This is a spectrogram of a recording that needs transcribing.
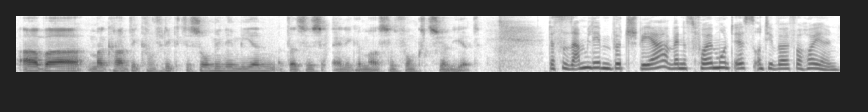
aber man kann die Konflikte so minimieren, dass es einigermaßen funktioniert. Das Zusammenleben wird schwer, wenn es Vollmond ist und die Wölfe heulen.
